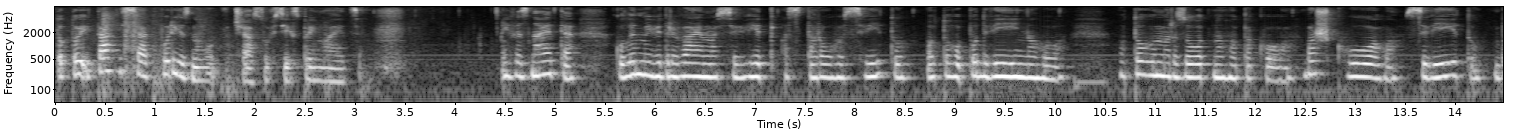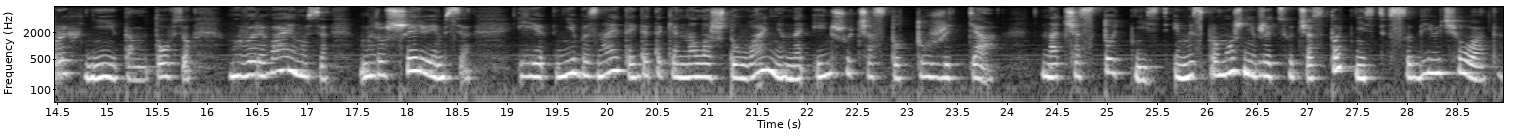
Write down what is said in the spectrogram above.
Тобто і так, і сяк по-різному в час всіх сприймається. І ви знаєте, коли ми відриваємося від старого світу, отого подвійного, отого мерзотного такого, важкого світу, брехні, там то все, ми вириваємося, ми розширюємося, і ніби, знаєте, йде таке налаштування на іншу частоту життя, на частотність. І ми спроможні вже цю частотність в собі відчувати.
